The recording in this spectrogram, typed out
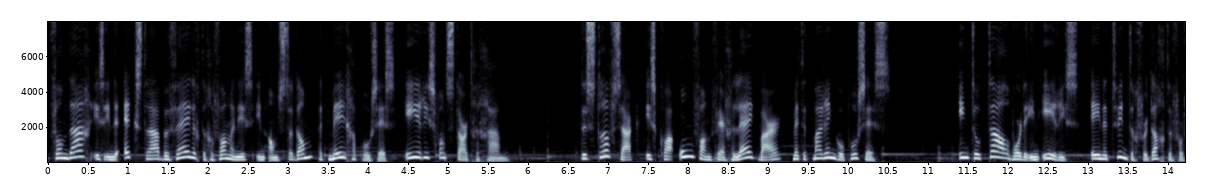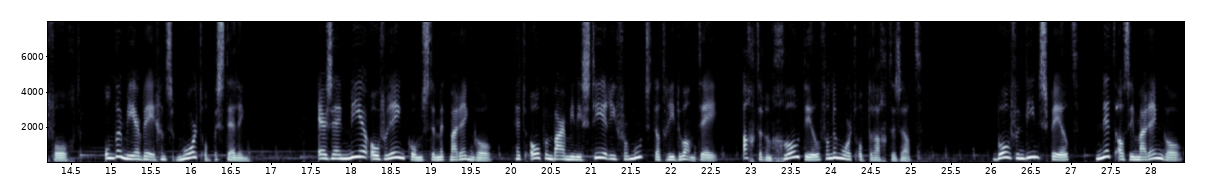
Vandaag is in de extra beveiligde gevangenis in Amsterdam het megaproces Eris van start gegaan. De strafzaak is qua omvang vergelijkbaar met het Marengo-proces. In totaal worden in Eris 21 verdachten vervolgd, onder meer wegens moord op bestelling. Er zijn meer overeenkomsten met Marengo. Het Openbaar Ministerie vermoedt dat Ridwan T. achter een groot deel van de moordopdrachten zat. Bovendien speelt, net als in Marengo,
